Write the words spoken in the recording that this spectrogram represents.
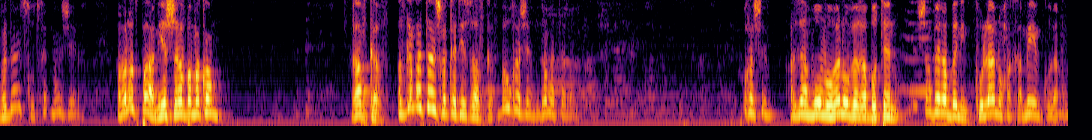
ודאי, זכותכם, מה השאלה? אבל עוד פעם, יש רב במקום. רב קו. אז גם אתה יש לך כרטיס רב קו. ברוך השם, גם אתה רב. ברוך השם. על זה אמרו מורנו ורבותינו. יש הרבה רבנים. כולנו חכמים, כולנו...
